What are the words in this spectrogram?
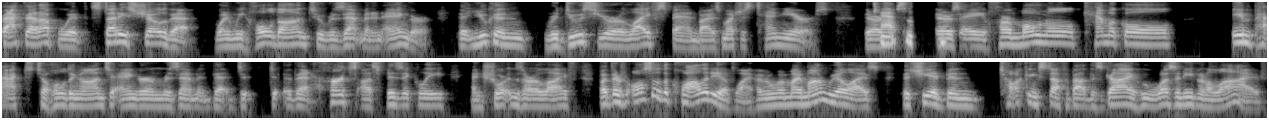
back that up with studies show that when we hold on to resentment and anger, that you can reduce your lifespan by as much as 10 years. There's, Absolutely. there's a hormonal chemical impact to holding on to anger and resentment that that hurts us physically and shortens our life but there's also the quality of life i mean when my mom realized that she had been talking stuff about this guy who wasn't even alive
